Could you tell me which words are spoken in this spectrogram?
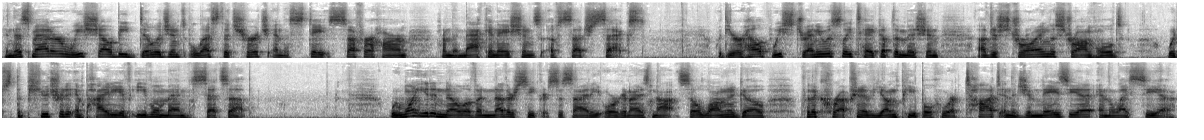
In this matter, we shall be diligent lest the church and the state suffer harm from the machinations of such sects. With your help, we strenuously take up the mission of destroying the strongholds which the putrid impiety of evil men sets up. We want you to know of another secret society organized not so long ago for the corruption of young people who are taught in the gymnasia and the lycea.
